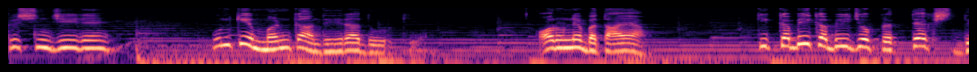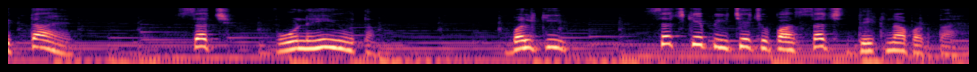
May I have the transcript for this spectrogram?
कृष्ण जी ने उनके मन का अंधेरा दूर किया और उन्हें बताया कि कभी कभी जो प्रत्यक्ष दिखता है, सच वो नहीं होता, बल्कि सच के पीछे छुपा सच देखना पड़ता है।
